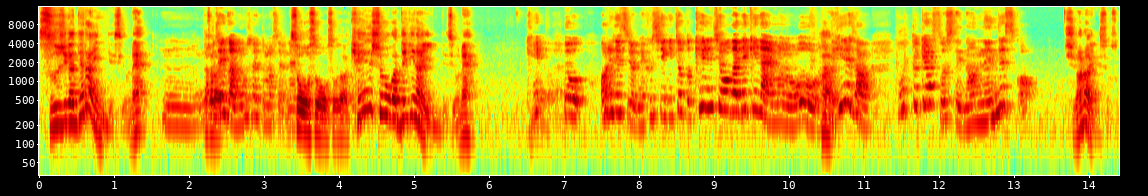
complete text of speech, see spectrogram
数字が出ないんですよね。うん。だから前回もおっしゃってましたよね。そうそうそう。だから検証ができないんですよね。けあれですよね。不思議。ちょっと検証ができないものを、はい。だってヒデさんポッドキャストして何年ですか？知らないですよそ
